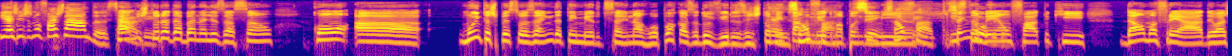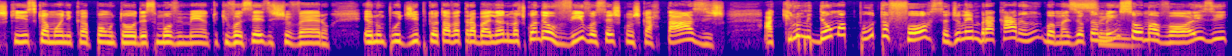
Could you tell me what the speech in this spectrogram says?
e a gente não faz nada, É sabe? a mistura da banalização com a. Muitas pessoas ainda têm medo de sair na rua por causa do vírus. A gente também É, está isso é no meio de uma fato. Sim, pandemia. isso é um fato. Isso Sem também dúvida. é um fato que dá uma freada. Eu acho que isso que a Mônica apontou desse movimento, que vocês estiveram, eu não pude ir porque eu estava trabalhando, mas quando eu vi vocês com os cartazes, aquilo me deu uma puta força de lembrar, caramba, mas eu também Sim. sou uma voz e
